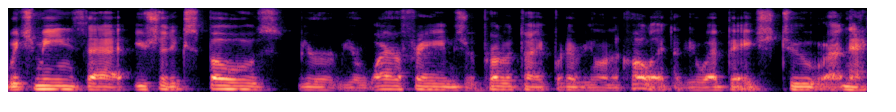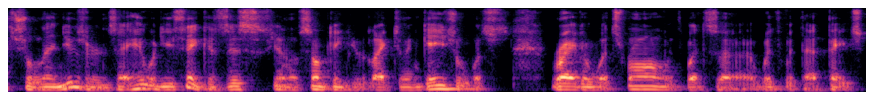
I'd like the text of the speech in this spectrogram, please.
which means that you should expose your your wireframes, your prototype, whatever you want to call it, of your web page to an actual end user and say, hey, what do you think? Is this you know something you would like to engage with? What's right or what's wrong with what's uh, with with that page?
